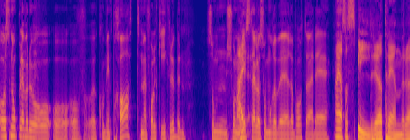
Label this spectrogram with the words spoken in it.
åssen opplever du å, å, å komme i prat med folk i klubben? Som journalist eller som reporter? Er det nei, altså Spillere og trenere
